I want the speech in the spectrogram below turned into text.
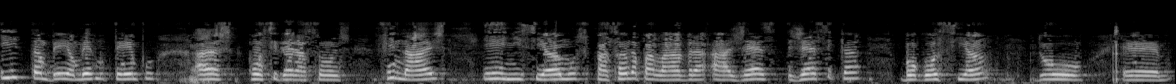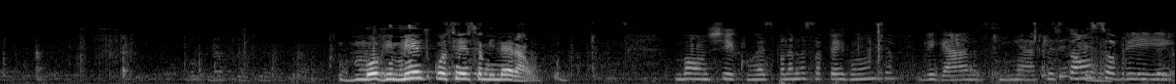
e também, ao mesmo tempo, as considerações finais. E iniciamos passando a palavra a Jéssica Bogossian, do é, Movimento Consciência Mineral. Bom, Chico, respondendo essa pergunta, obrigada. Sim, a questão sobre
